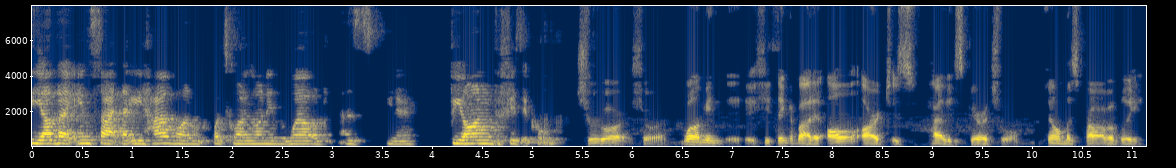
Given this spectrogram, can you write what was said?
the other insight that you have on what's going on in the world as, you know, beyond the physical. Sure, sure. Well, I mean, if you think about it, all art is highly spiritual. Film is probably,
